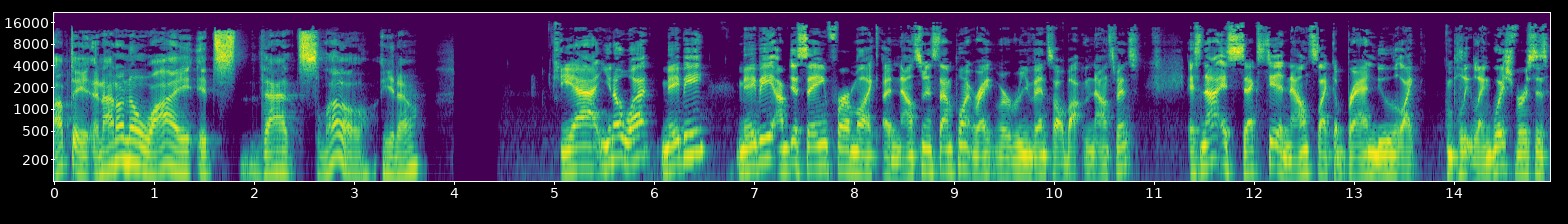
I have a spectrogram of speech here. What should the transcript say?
update. And I don't know why it's that slow, you know? Yeah, you know what? Maybe, maybe I'm just saying from like announcement standpoint, right? Where re:Invent's all about announcements. It's not as sexy to announce like a brand new, like complete language versus,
